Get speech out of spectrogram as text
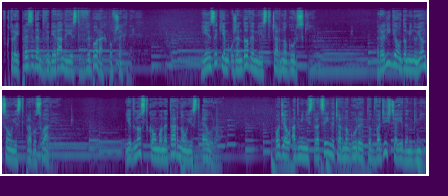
w której prezydent wybierany jest w wyborach powszechnych. Językiem urzędowym jest czarnogórski. Religią dominującą jest prawosławie. Jednostką monetarną jest euro. Podział administracyjny Czarnogóry to 21 gmin.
